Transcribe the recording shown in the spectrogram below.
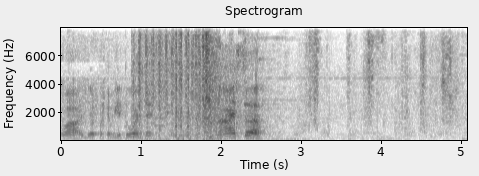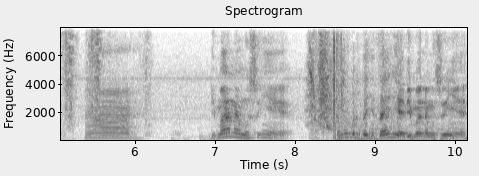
Wah, dia pakai begituan, cuy. Nice. ah. Ah, di mana musuhnya ya? Kamu bertanya-tanya di mana musuhnya?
